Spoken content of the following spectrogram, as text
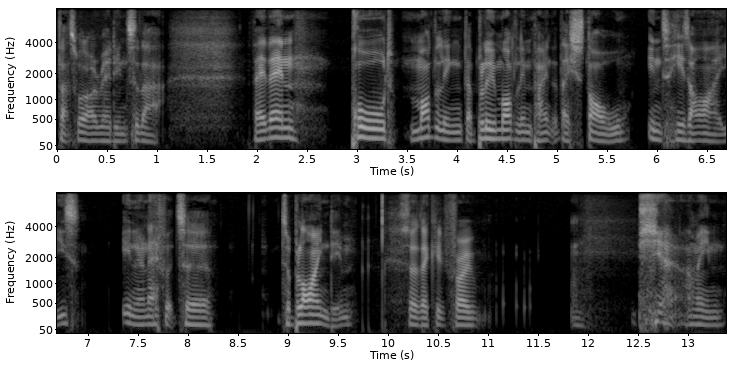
That's what I read into that. They then poured modelling, the blue modelling paint that they stole, into his eyes in an effort to to blind him. So they could throw. Yeah, I mean,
